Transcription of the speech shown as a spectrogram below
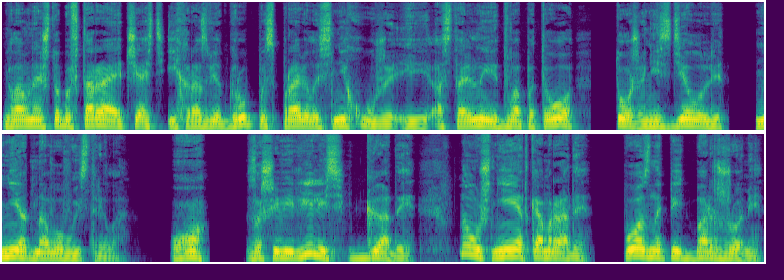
Главное, чтобы вторая часть их разведгруппы справилась не хуже, и остальные два ПТО тоже не сделали ни одного выстрела. О, зашевелились гады. Ну уж нет, комрады, поздно пить боржоми.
